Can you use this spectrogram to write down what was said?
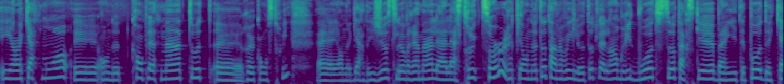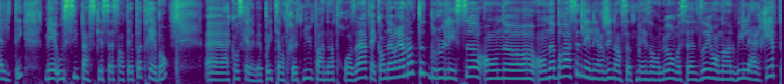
et en quatre mois, on a complètement tout reconstruit. on a gardé juste là, vraiment la, la, structure. Puis, on a tout enlevé, là, tout le lambris de bois, tout ça, parce que ben, il n'était pas de qualité, mais aussi parce que ça sentait pas très bon. À cause qu'elle n'avait pas été entretenue pendant trois ans. Fait qu'on a vraiment tout brûlé ça. On a, on a brassé de l'énergie dans cette maison-là, on va se le dire. On a enlevé la ripe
